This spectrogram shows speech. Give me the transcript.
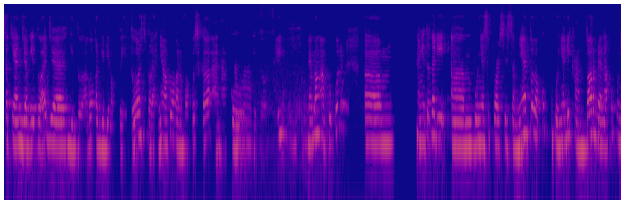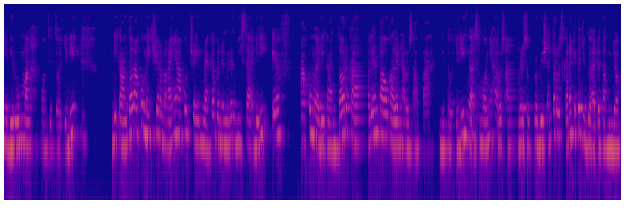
sekian jam itu aja gitu. Aku kerja di waktu itu, setelahnya aku akan fokus ke anakku Anak. gitu. Jadi memang aku pun um, yang itu tadi um, punya support systemnya tuh aku punya di kantor dan aku punya di rumah waktu itu. Jadi di kantor aku make sure makanya aku train mereka benar-benar bisa. Jadi if aku nggak di kantor, kalian tahu kalian harus apa gitu. Jadi nggak semuanya harus under supervision terus karena kita juga ada tanggung jawab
